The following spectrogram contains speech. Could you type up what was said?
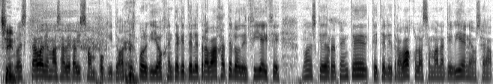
Sí. No estaba de más haber avisado un poquito antes, porque yo, gente que teletrabaja, te lo decía, y dice, no, es que de repente que teletrabajo la semana que viene, o sea.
